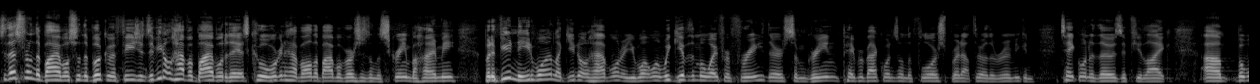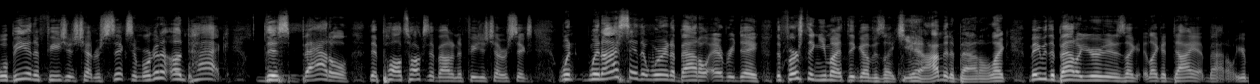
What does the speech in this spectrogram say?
So that's from the Bible, it's from the book of Ephesians. If you don't have a Bible today, it's cool. We're going to have all the Bible verses on the screen behind me. But if you need one, like you don't have one or you want one, we give them away for free. There are some green paperback ones on the floor spread out throughout the room. You can take one of those if you like. Um, but we'll be in Ephesians chapter 6, and we're going to unpack this battle that Paul talks about in Ephesians chapter 6. When, when I say that we're in a battle every day, the first thing you might think of is like, yeah, I'm in a battle. Like maybe the battle you're in is like, like a diet battle. You're,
